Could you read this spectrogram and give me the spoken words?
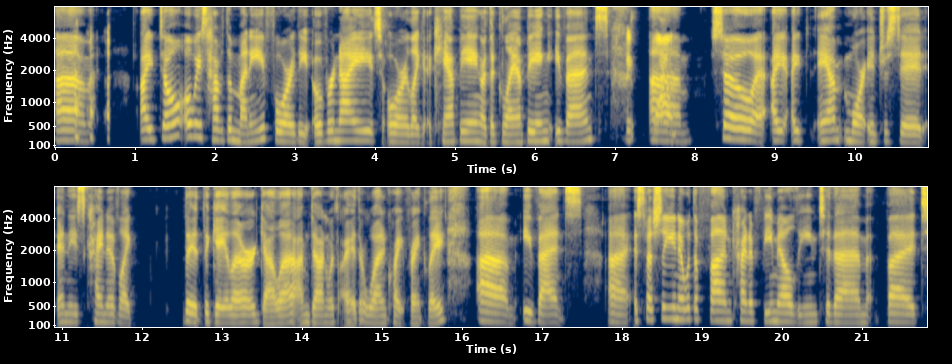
Um, I don't always have the money for the overnight or like a camping or the glamping events. Wow. Um, so I, I am more interested in these kind of like the the gala or gala. I'm down with either one, quite frankly. Um, events, uh, especially you know with a fun kind of female lean to them, but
